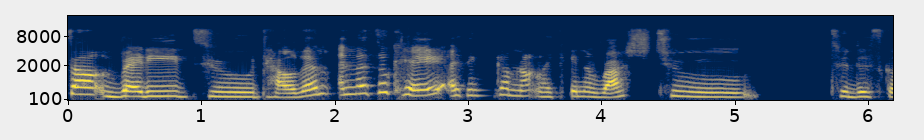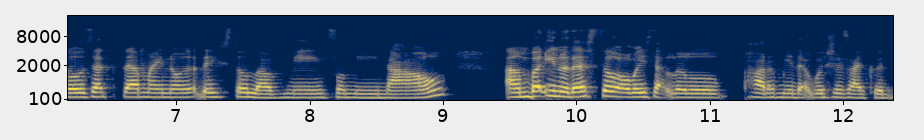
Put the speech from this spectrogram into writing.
felt ready to tell them, and that's okay. I think I'm not like in a rush to to disclose that to them. I know that they still love me for me now. Um, but you know, there's still always that little part of me that wishes I could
